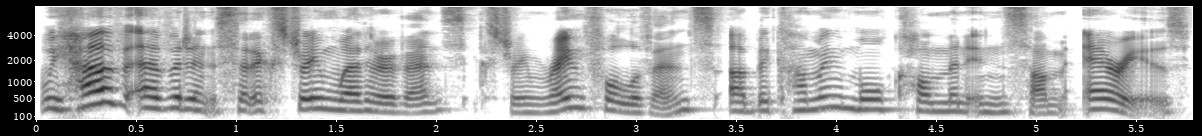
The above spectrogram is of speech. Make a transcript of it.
we have evidence that extreme weather events, extreme rainfall events, are becoming more common in some areas.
